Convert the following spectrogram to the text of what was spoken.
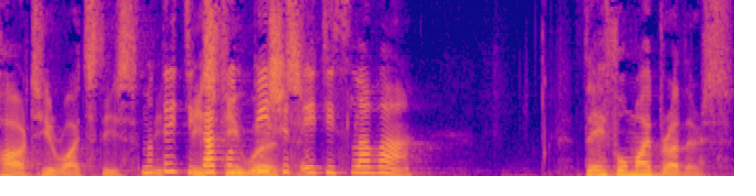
heart he writes these, Смотрите, these как он пишет эти слова. Therefore, my brothers,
